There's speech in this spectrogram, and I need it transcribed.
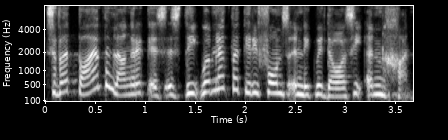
So wat baie belangrik is is die oomblik wat hierdie fonds in likwidasie ingaan,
